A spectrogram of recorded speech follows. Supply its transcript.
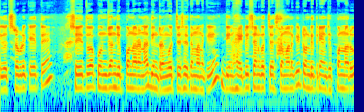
ఇది వచ్చేటప్పటికైతే సేతువ పుంజ అని చెప్పున్నారన్న. దీని రంగు వచ్చేసి అయితే మనకి దీని హైట్ విషయానికి వచ్చేస్తే మనకి ట్వంటీ త్రీ అని చెప్పున్నారు.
